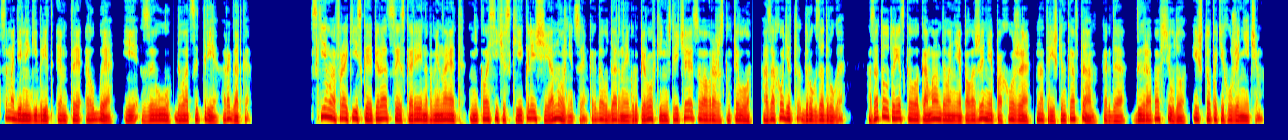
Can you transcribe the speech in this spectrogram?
самодельный гибрид МТЛБ и ЗУ-23 «Рогатка». Схема фракийской операции скорее напоминает не классические клещи, а ножницы, когда ударные группировки не встречаются во вражеском тылу, а заходят друг за друга. Зато у турецкого командования положение похоже на Тришкин кафтан, когда дыра повсюду и штопать их уже нечем.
